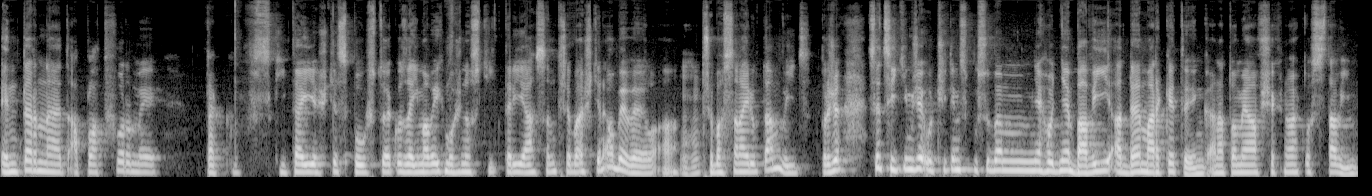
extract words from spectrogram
internet a platformy tak skýtají ještě spoustu jako zajímavých možností, které já jsem třeba ještě neobjevil a mm-hmm. třeba se najdu tam víc. Protože se cítím, že určitým způsobem mě hodně baví a jde marketing a na tom já všechno jako stavím.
